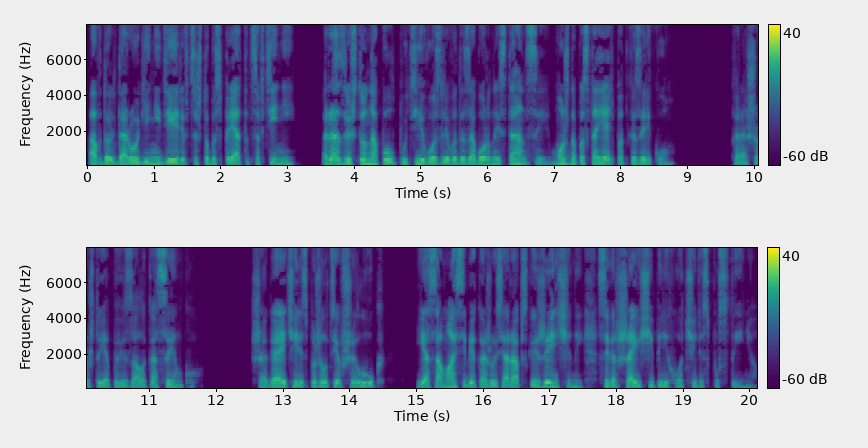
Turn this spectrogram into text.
а вдоль дороги не деревца, чтобы спрятаться в тени. Разве что на полпути возле водозаборной станции можно постоять под козырьком. Хорошо, что я повязала косынку. Шагая через пожелтевший луг, я сама себе кажусь арабской женщиной, совершающей переход через пустыню.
